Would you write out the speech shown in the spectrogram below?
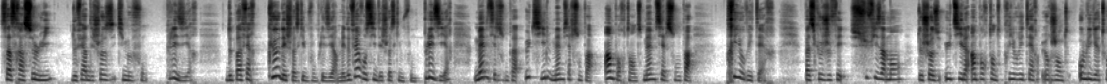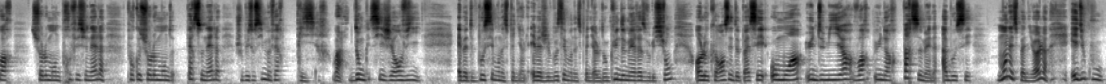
ça sera celui de faire des choses qui me font plaisir, de pas faire que des choses qui me font plaisir, mais de faire aussi des choses qui me font plaisir, même si elles sont pas utiles, même si elles sont pas importantes, même si elles sont pas prioritaires parce que je fais suffisamment de choses utiles, importantes, prioritaires, urgentes, obligatoires sur le monde professionnel pour que sur le monde personnel, je puisse aussi me faire plaisir. Voilà, donc si j'ai envie eh ben, de bosser mon espagnol, eh ben, je vais bosser mon espagnol. Donc une de mes résolutions, en l'occurrence, est de passer au moins une demi-heure, voire une heure par semaine à bosser mon espagnol. Et du coup,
